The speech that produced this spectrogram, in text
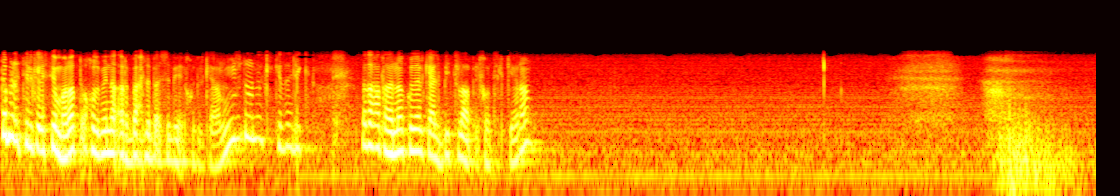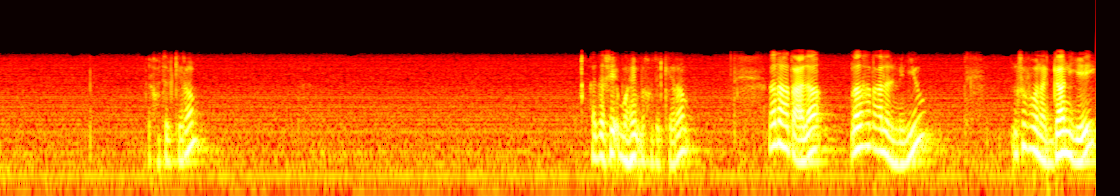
تملأ تلك الاستمارات تأخذ منها أرباح لا بأس بها إخوتي الكرام. يوجد هنالك كذلك نضغط هنا كذلك على البيت لاب إخوتي الكرام. الكرام. هذا شيء مهم أخوتي الكرام. نضغط على نضغط على المنيو. نشوف هنا gagner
